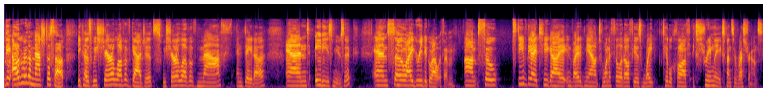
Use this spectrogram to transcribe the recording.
The algorithm matched us up because we share a love of gadgets, we share a love of math and data, and 80s music. And so I agreed to go out with him. Um, so Steve, the IT guy, invited me out to one of Philadelphia's white tablecloth, extremely expensive restaurants.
